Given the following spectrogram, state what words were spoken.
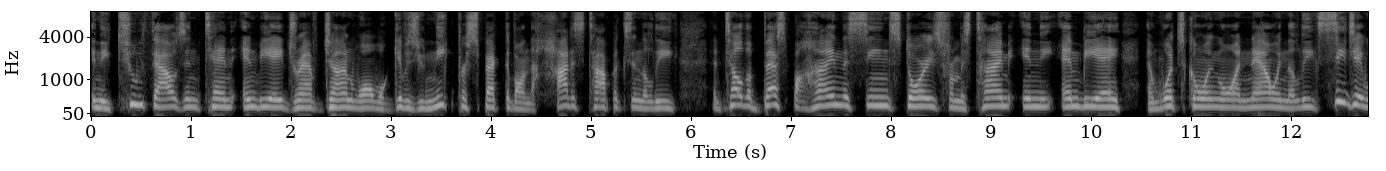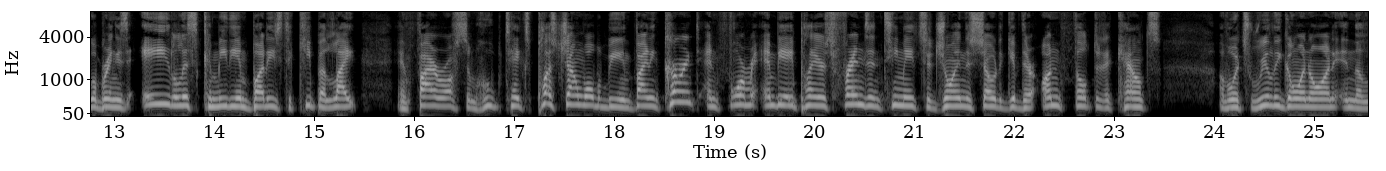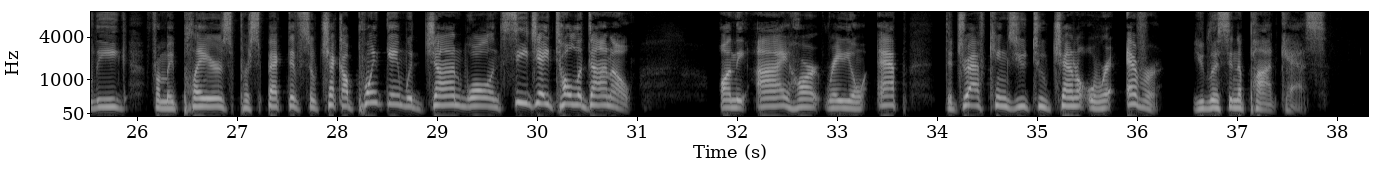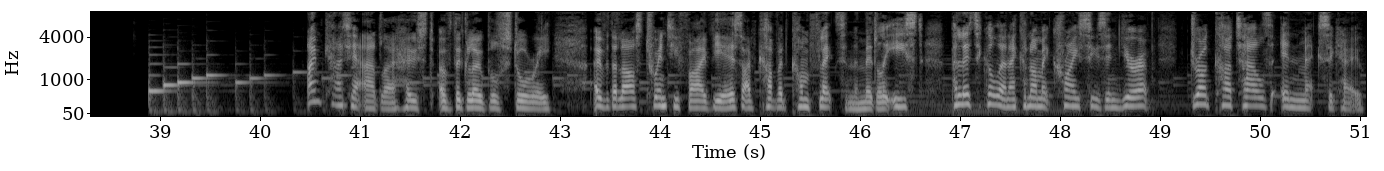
in the 2010 NBA draft, John Wall will give his unique perspective on the hottest topics in the league and tell the best behind the scenes stories from his time in the NBA and what's going on now in the league. CJ will bring his A list comedian buddies to keep it light and fire off some hoop takes. Plus, John Wall will be inviting current and former NBA players, friends, and teammates to join the show to give their unfiltered accounts of what's really going on in the league from a player's perspective. So check out Point Game with John Wall and CJ Toledano on the iHeartRadio app, the DraftKings YouTube channel, or wherever you listen to podcasts. I'm Katya Adler, host of The Global Story. Over the last 25 years, I've covered conflicts in the Middle East, political and economic crises in Europe, drug cartels in Mexico.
